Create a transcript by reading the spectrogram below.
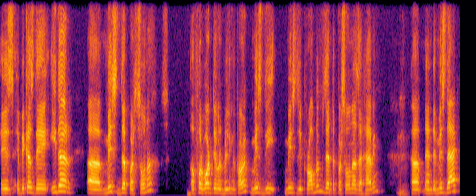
is because they either uh, miss the persona for what they were building the product, miss the miss the problems that the personas are having, mm-hmm. uh, and they miss that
